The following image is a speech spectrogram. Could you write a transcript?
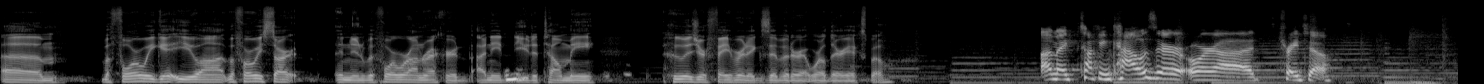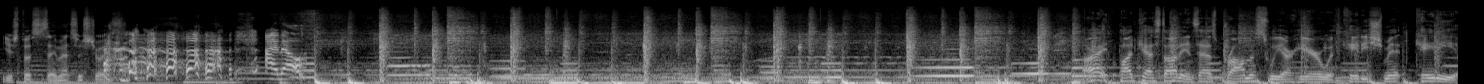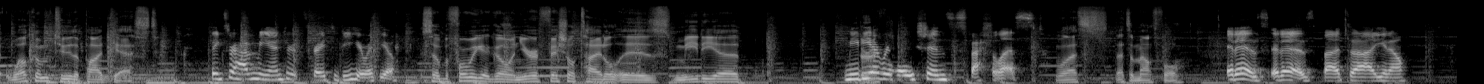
Um, before we get you on, before we start, and before we're on record, I need Mm-hmm. you to tell me who is your favorite exhibitor at World Dairy Expo. Am I talking cows or, or uh, trade show? You're supposed to say Master's Choice. I know. Right, podcast audience, as promised, we are here with Katie Schmidt. Katie, welcome to the podcast. Thanks for having me, Andrew. It's great to be here with you. So before we get going, your official title is media. Media Correct. relations specialist. Well, that's that's a mouthful. It is, it is, but uh, you know,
